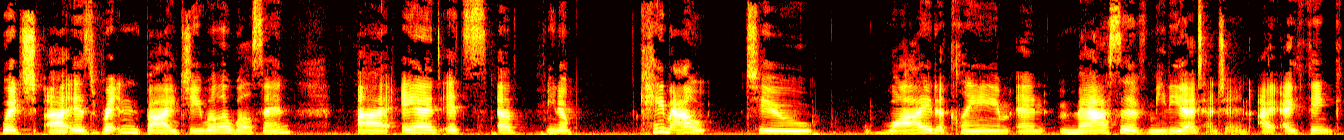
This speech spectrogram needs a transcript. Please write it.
which uh, is written by G. Willow Wilson, uh, and it's a you know came out to wide acclaim and massive media attention. I, I think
